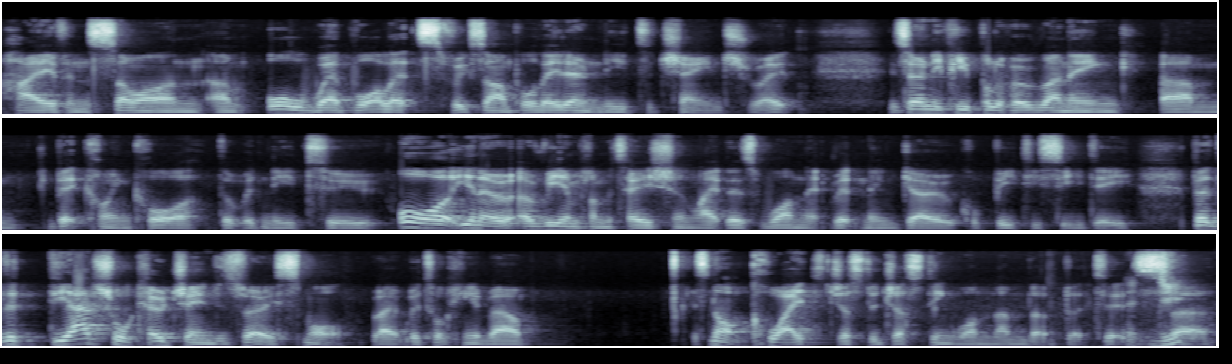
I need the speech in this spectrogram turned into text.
Hive and so on, um, all web wallets, for example, they don't need to change, right? It's only people who are running um, Bitcoin Core that would need to, or you know, a re-implementation like there's one that written in Go called BTCD. But the, the actual code change is very small, right? We're talking about it's not quite just adjusting one number, but it's. Do you, uh,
